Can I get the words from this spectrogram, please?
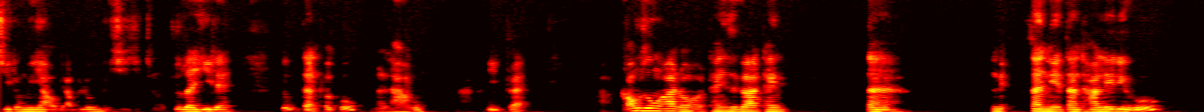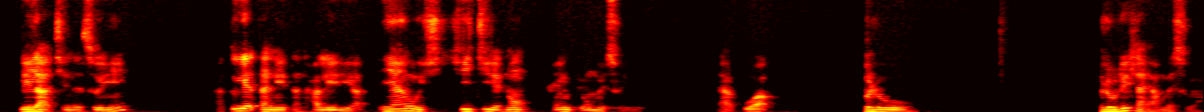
ရေးလို့မရဘူးဗျဘလို့ရေးကျွန်တော်ကြိုးစားရေးလဲသူ့အတန်ထွက်ကိုမလာဘူးဒီအတွက်အကောင်းဆုံးကတော့ထိုင်းစကားထိုင်းတန်တန်နေတန်ထားလေးတွေကိုလေ့လာခြင်းလေဆိုရင်သူ့ရဲ့တန်နေတန်ထားလေးတွေကအရန်ကိုရေးကြည့်တယ်နော်ထိုင်းလို့ပြောမယ်ဆိုရင်အဲကိုကဘလို့ဘလို့လေးလာရမယ်ဆိုတာ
